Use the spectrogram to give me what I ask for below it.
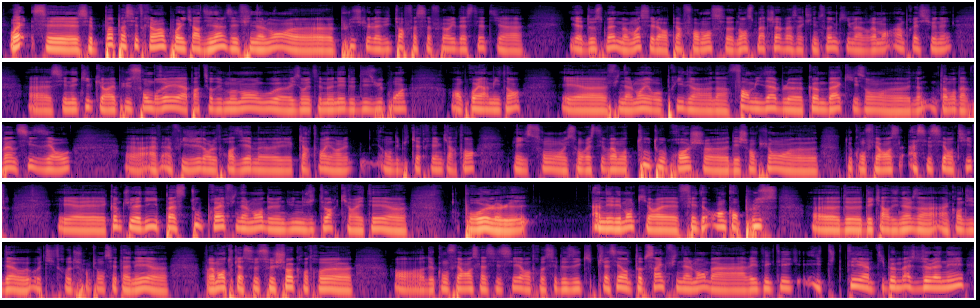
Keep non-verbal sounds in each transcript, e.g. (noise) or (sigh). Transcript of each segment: Ouais, c'est, c'est pas passé très loin pour les Cardinals et finalement, euh, plus que la victoire face à Florida State il y a, il y a deux semaines, bah, moi c'est leur performance dans ce match-là face à Clemson qui m'a vraiment impressionné. Euh, c'est une équipe qui aurait pu sombrer à partir du moment où euh, ils ont été menés de 18 points en première mi-temps. Et finalement, ils ont repris d'un formidable comeback. Ils ont notamment d'un 26-0 infligé dans le troisième quart-temps et en, début de quatrième quart-temps. Mais ils sont, ils sont restés vraiment tout tout proche des champions de conférence ACC en titre. Et comme tu l'as dit, ils passent tout près finalement d'une victoire qui aurait été pour eux un élément qui aurait fait encore plus euh, de, des Cardinals un, candidat au, titre de champion cette année. Euh, vraiment, en tout cas, ce, choc entre euh, de conférence ACC entre ces deux équipes classées en top 5 finalement ben, avait été étiqueté un petit peu match de l'année.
